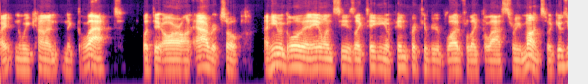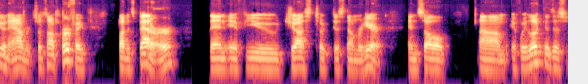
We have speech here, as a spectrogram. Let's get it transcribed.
right? And we kind of neglect what they are on average. So a hemoglobin A1C is like taking a pinprick of your blood for like the last three months. So it gives you an average. So it's not perfect, but it's better than if you just took this number here. And so um, if we looked at this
